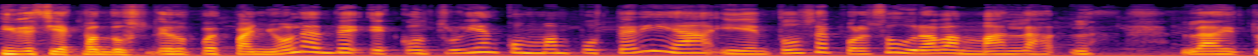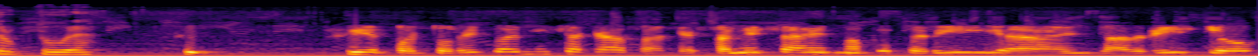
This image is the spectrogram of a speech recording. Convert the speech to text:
Y decía, cuando los españoles eh, construían con mampostería y entonces por eso duraban más las estructuras. Sí, en Puerto Rico hay muchas casas que están hechas en mampostería, en ladrillo,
